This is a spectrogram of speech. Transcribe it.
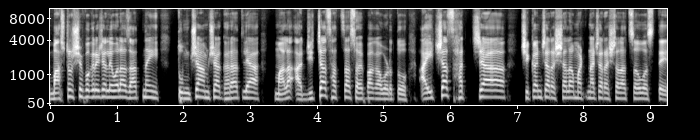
मास्टर शेफ वगैरेच्या लेवलला जात नाही. तुमच्या आमच्या घरातल्या मला आजीच्याच हातचा स्वयंपाक आवडतो. आईच्याच हातच्या चिकनच्या रश्याला मटणाच्या रश्याला चव असते.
